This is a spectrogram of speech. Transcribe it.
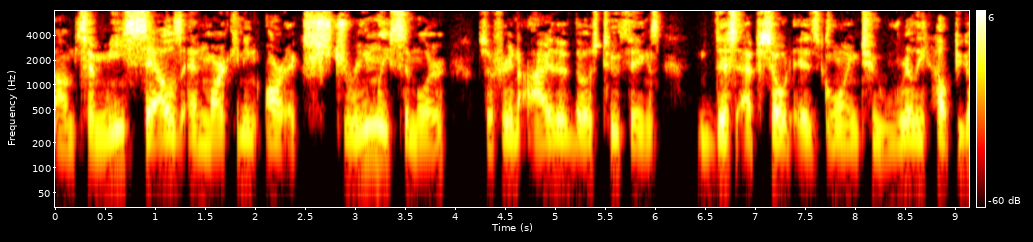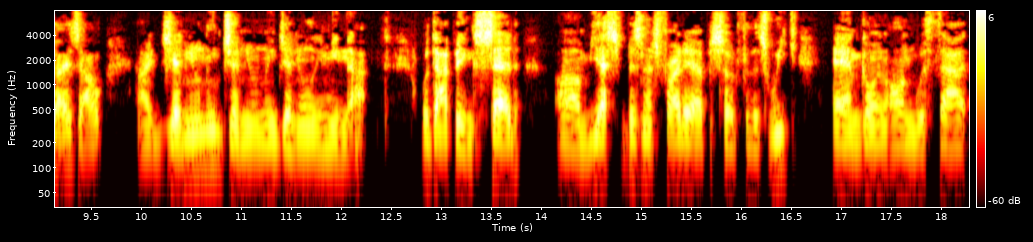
um, to me, sales and marketing are extremely similar. So if you're in either of those two things, this episode is going to really help you guys out. And I genuinely, genuinely, genuinely mean that. With that being said, um, yes, Business Friday episode for this week. And going on with that,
